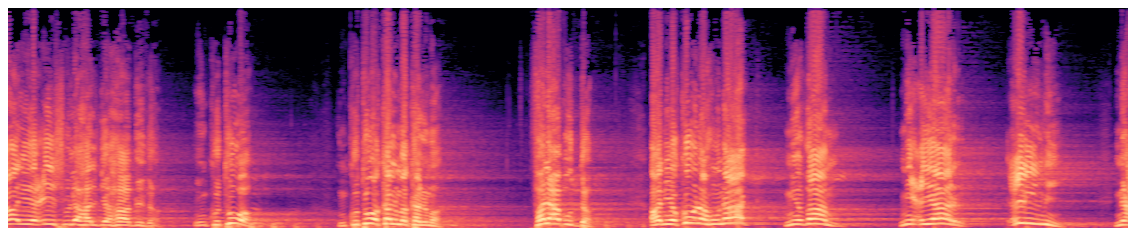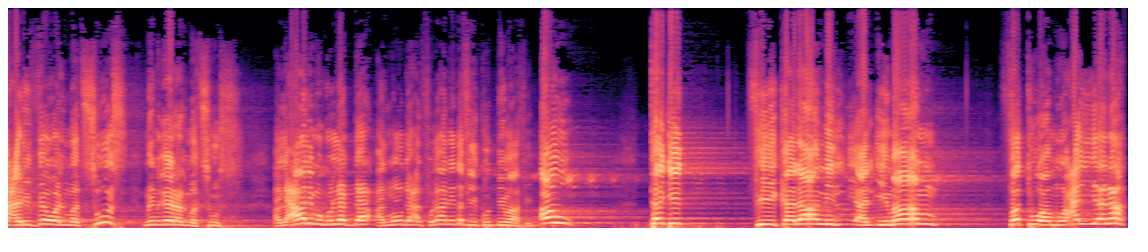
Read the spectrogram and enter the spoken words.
قال يعيش لها الجهابذة. من كتوة من كتوة كلمة كلمة. فلا بد أن يكون هناك نظام معيار علمي نعرف به المدسوس من غير المدسوس. العالم يقول لك ده الموضع الفلاني ده في كتب ما في. أو تجد في كلام الإمام فتوى معينة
